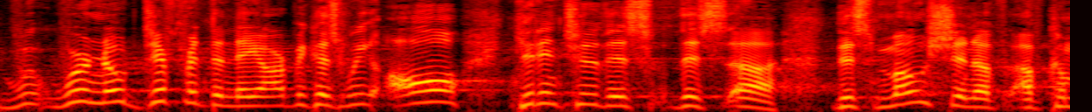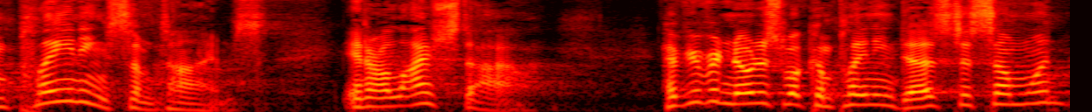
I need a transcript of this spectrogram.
We're no different than they are because we all get into this, this, uh, this motion of, of complaining sometimes in our lifestyle. Have you ever noticed what complaining does to someone?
